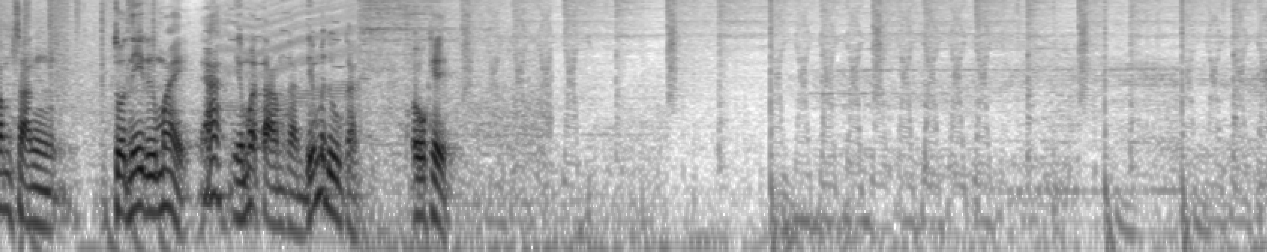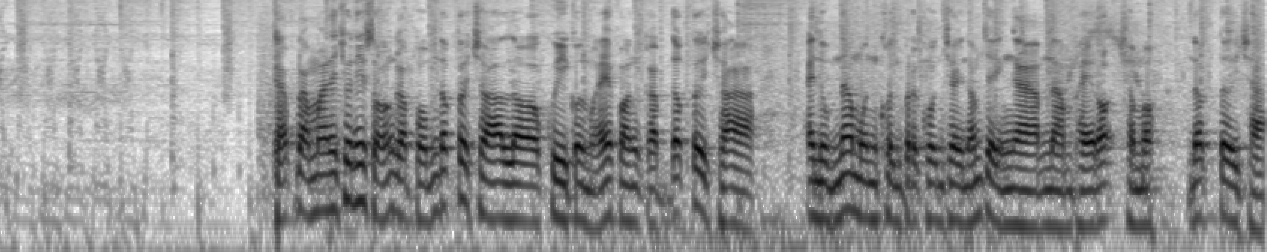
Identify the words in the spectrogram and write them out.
คำสั่ง ตัวนี้หรือไม่นะเดี๋ยวมาตามกันเดี๋ยวมาดูกัน โอเคครับกลับมาในช่วงที่ 2 กับผม ดรชารอคุยกฎหมายให้ฟังกับ ดรชา ไอหนุ่มหน้ามนคนประคนชัยน้ำใจงามนามไพเราะชมดรชา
